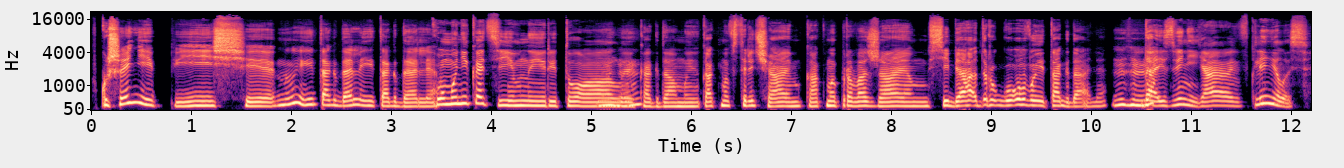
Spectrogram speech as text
вкушение пищи, ну и так далее, и так далее. Коммуникативные ритуалы, угу. когда мы, как мы встречаем, как мы провожаем себя, другого и так далее. Угу. Да, извини, я вклинилась.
